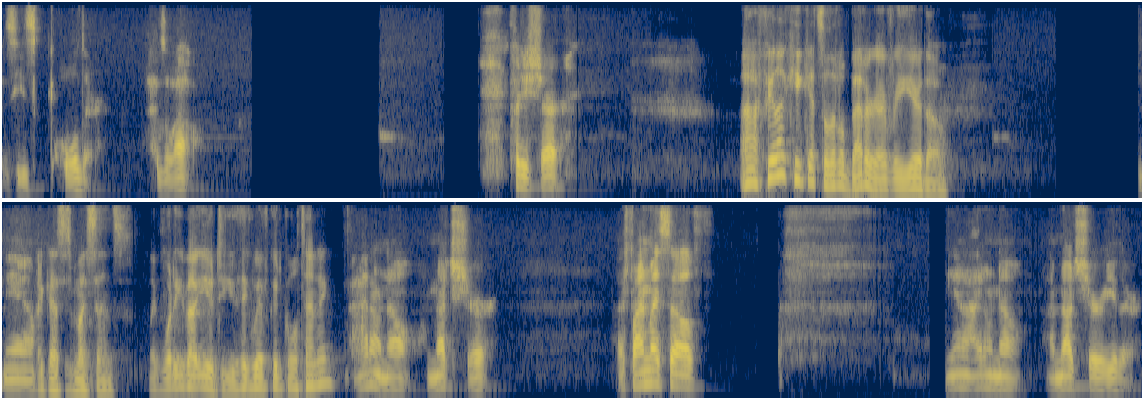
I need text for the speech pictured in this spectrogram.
is he's older as well. Pretty sure. Uh, I feel like he gets a little better every year, though. Yeah, I guess is my sense. Like, what about you? Do you think we have good goaltending? I don't know. I'm not sure. I find myself. Yeah, I don't know. I'm not sure either.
